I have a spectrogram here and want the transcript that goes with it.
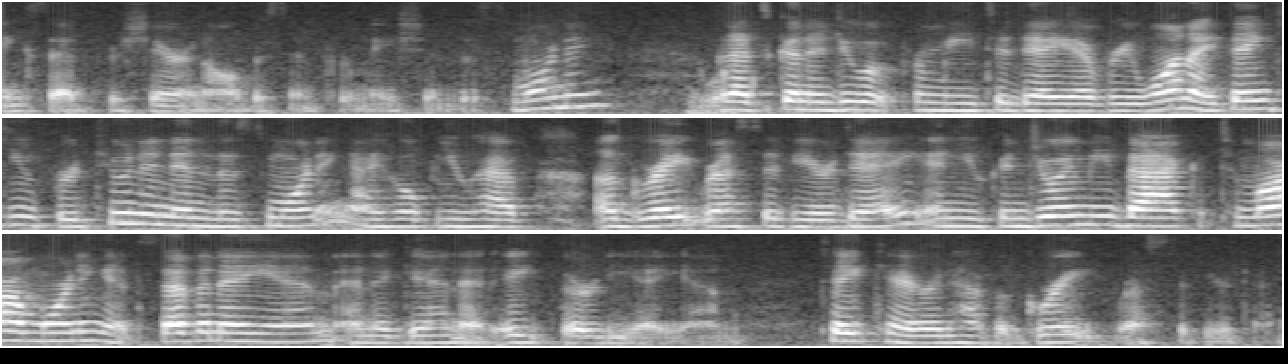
Thanks, Ed, for sharing all this information this morning. You're That's going to do it for me today, everyone. I thank you for tuning in this morning. I hope you have a great rest of your day, and you can join me back tomorrow morning at 7 a.m. and again at 8.30 a.m. Take care and have a great rest of your day.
